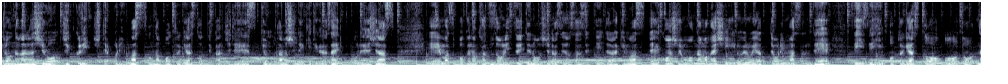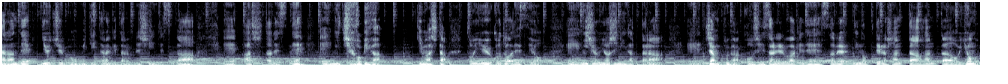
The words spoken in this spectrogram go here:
いろんな話をじっくりしております。そんなポッドキャストって感じです。今日も楽しんで聴いてください。お願いします。えー、まず僕の活動についてのお知らせをさせていただきます。えー、今週も生配信いろいろやっておりますんで、ぜひぜひ、ポッドキャストと並んで YouTube を見ていただけたら嬉しいんですが、えー、明日ですね、え日曜日が来ました。ということはですよ、え24時になったら、えジャンプが更新されるわけで、それに載ってるハンターハンターを読む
